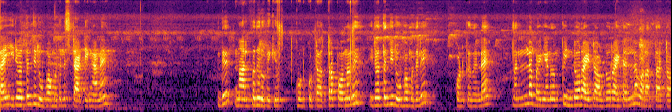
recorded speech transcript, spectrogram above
തൈ ഇരുപത്തഞ്ച് രൂപ മുതൽ സ്റ്റാർട്ടിംഗ് ആണ്. ഇത് നാൽപ്പത് രൂപയ്ക്ക് കൊടുക്കും കേട്ടോ അത്ര പോകുന്നത് ഇരുപത്തഞ്ച് രൂപ മുതൽ കൊടുക്കുന്നുണ്ട്. നല്ല ഭംഗിയാണ്. നമുക്ക് ഇൻഡോർ ആയിട്ടും ഔട്ട്ഡോർ ആയിട്ടും എല്ലാം വളർത്താം കേട്ടോ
